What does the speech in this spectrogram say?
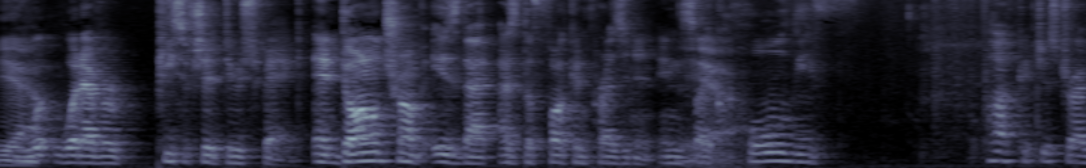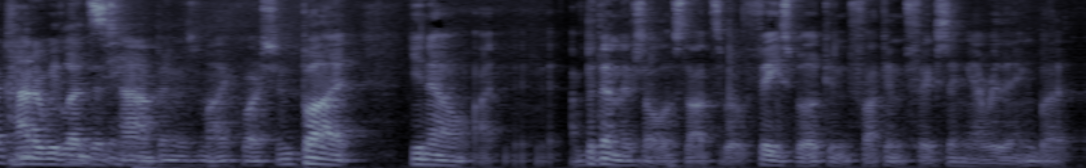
Yeah. wh- whatever piece of shit douchebag. And Donald Trump is that as the fucking president, and it's like holy fuck, it just drives. Me. How do we let this happen is my question. But, you know, I, but then there's all those thoughts about Facebook and fucking fixing everything. But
